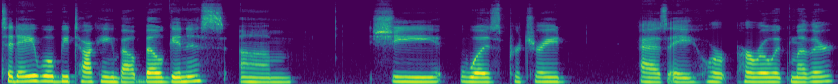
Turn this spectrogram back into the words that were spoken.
Today we'll be talking about Belle Gunness. Um, she was portrayed as a her- heroic mother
